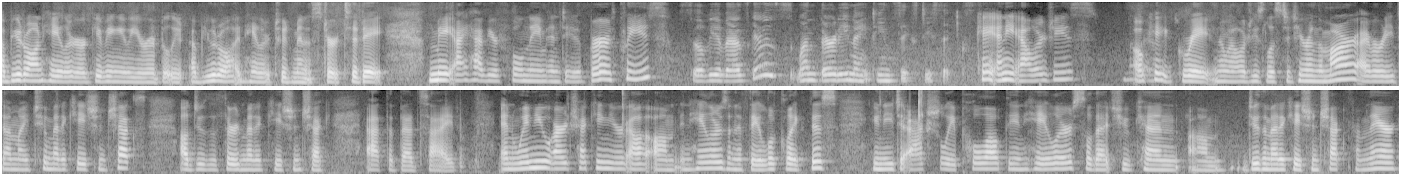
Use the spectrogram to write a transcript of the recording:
albuterol inhaler or giving you your albu- albuterol inhaler to administer today. May I have your full name and date of birth, please? Sylvia Vasquez, 130, 1966. Okay, any allergies? Okay, great. No allergies listed here in the MAR. I've already done my two medication checks. I'll do the third medication check at the bedside. And when you are checking your uh, um, inhalers, and if they look like this, you need to actually pull out the inhaler so that you can um, do the medication check from there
